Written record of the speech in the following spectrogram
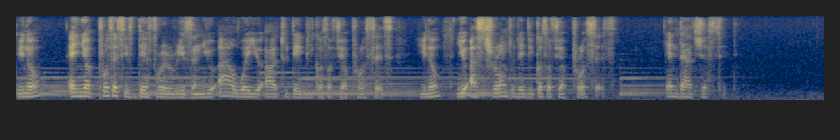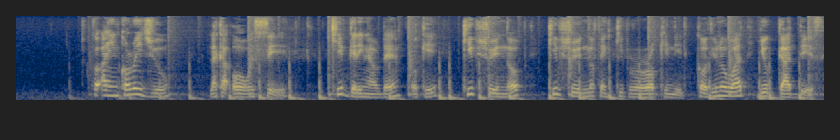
you know and your process is there for a reason you are where you are today because of your process you know you are strong today because of your process and that's just it so i encourage you like i always say keep getting out there okay keep showing up keep showing up and keep rocking it. Because you know what? You got this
